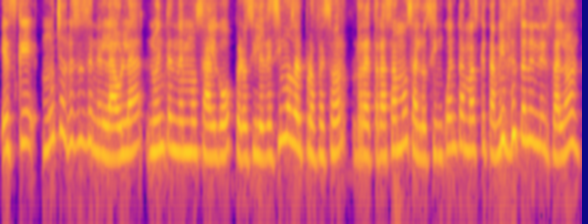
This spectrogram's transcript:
es que muchas veces en el aula no entendemos algo, pero si le decimos al profesor, retrasamos a los 50 más que también están en el salón.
